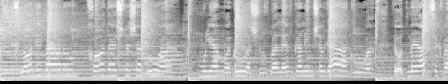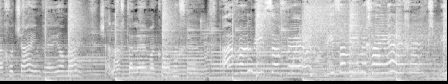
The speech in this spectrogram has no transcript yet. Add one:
איך לא דיברנו חודש ושבוע מול ים רגוע, שוב בלב גלים של געגוע. ועוד מעט זה כבר חודשיים ויומיים שהלכת למקום אחר. אבל מי סופר? לפעמים מחייכת כשאני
